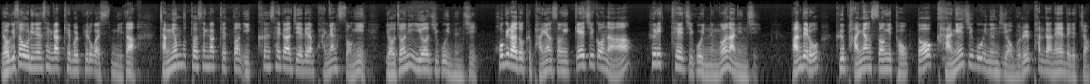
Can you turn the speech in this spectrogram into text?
여기서 우리는 생각해 볼 필요가 있습니다. 작년부터 생각했던 이 큰 세 가지에 대한 방향성이 여전히 이어지고 있는지 혹이라도 그 방향성이 깨지거나 흐릿해지고 있는 건 아닌지 반대로 그 방향성이 더욱더 강해지고 있는지 여부를 판단해야 되겠죠.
